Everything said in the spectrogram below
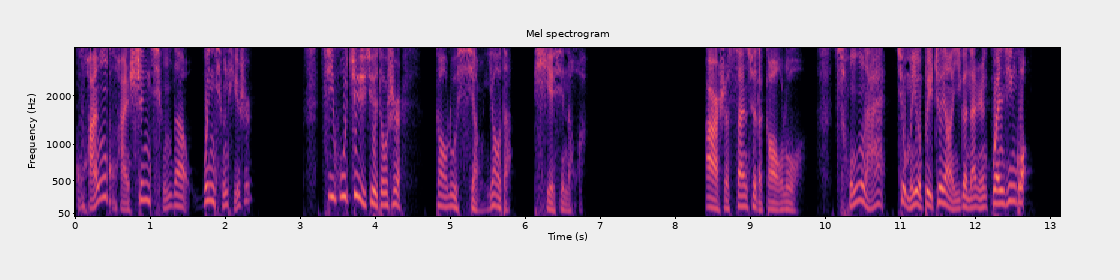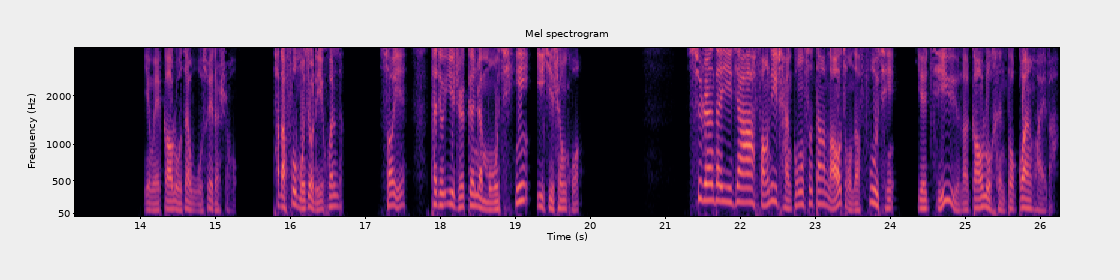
款款深情的温情提示，几乎句句都是高露想要的贴心的话。二十三岁的高露。从来就没有被这样一个男人关心过。因为高露在五岁的时候，他的父母就离婚了，所以他就一直跟着母亲一起生活。虽然在一家房地产公司当老总的父亲也给予了高露很多关怀吧，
